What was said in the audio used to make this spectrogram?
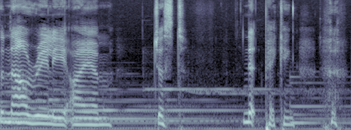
So now, really, I am just nitpicking.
